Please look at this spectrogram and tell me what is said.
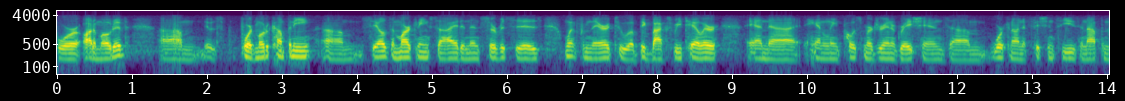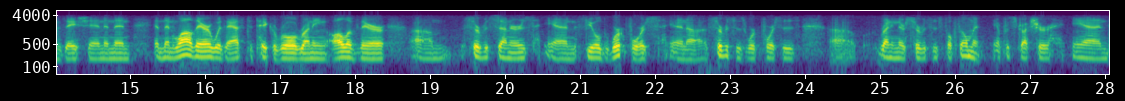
for automotive. um, it was Ford Motor Company, um, sales and marketing side, and then services. Went from there to a big box retailer and uh, handling post-merger integrations, um, working on efficiencies and optimization, and then and then while there was asked to take a role running all of their um, service centers and field workforce and uh, services workforces, uh, running their services fulfillment infrastructure. And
